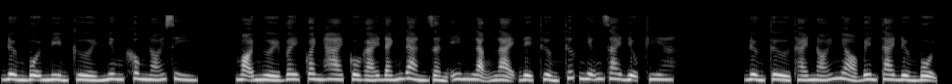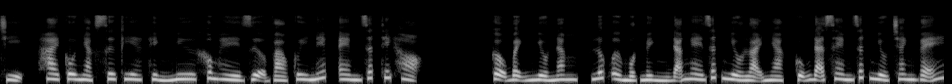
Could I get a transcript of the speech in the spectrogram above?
Đường bội mỉm cười nhưng không nói gì. Mọi người vây quanh hai cô gái đánh đàn dần im lặng lại để thưởng thức những giai điệu kia. Đường Từ Thái nói nhỏ bên tai đường bội chị, hai cô nhạc sư kia hình như không hề dựa vào quy nếp em rất thích họ. Cậu bệnh nhiều năm, lúc ở một mình đã nghe rất nhiều loại nhạc cũng đã xem rất nhiều tranh vẽ,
